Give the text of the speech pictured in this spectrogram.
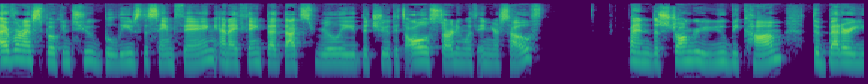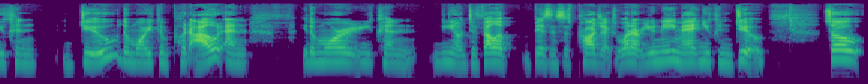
everyone I've spoken to believes the same thing. And I think that that's really the truth. It's all starting within yourself. And the stronger you become, the better you can do, the more you can put out, and the more you can, you know, develop businesses, projects, whatever you name it, you can do. So,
